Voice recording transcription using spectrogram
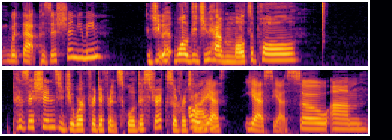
with that position, you mean? Did you well, did you have multiple positions? Did you work for different school districts over oh, time? Oh, yes. Yes, yes. So, um,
